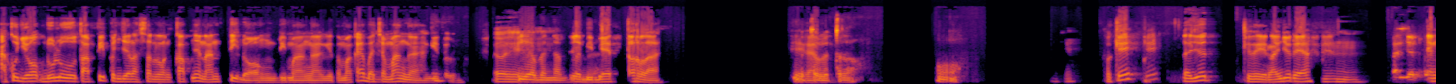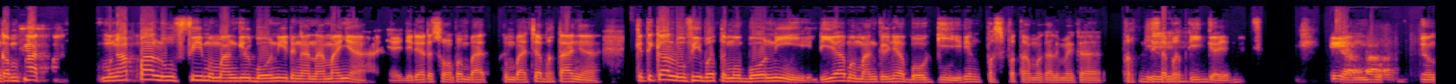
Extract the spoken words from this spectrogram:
aku jawab dulu tapi penjelasan lengkapnya nanti dong di manga gitu makanya baca manga gitu Oh iya. iya benar lebih better lah Iya kan? betul betul oh. oke Lanjut. kita lanjut ya Hmm. Lanjut. Yang keempat, mengapa Luffy memanggil Bonnie dengan namanya? Ya, jadi ada seorang pemba- pembaca bertanya, ketika Luffy bertemu Bonnie, dia memanggilnya Bogi. Ini yang pas pertama kali mereka terpisah Di- bertiga ya. Iya. yang- uh, Yang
